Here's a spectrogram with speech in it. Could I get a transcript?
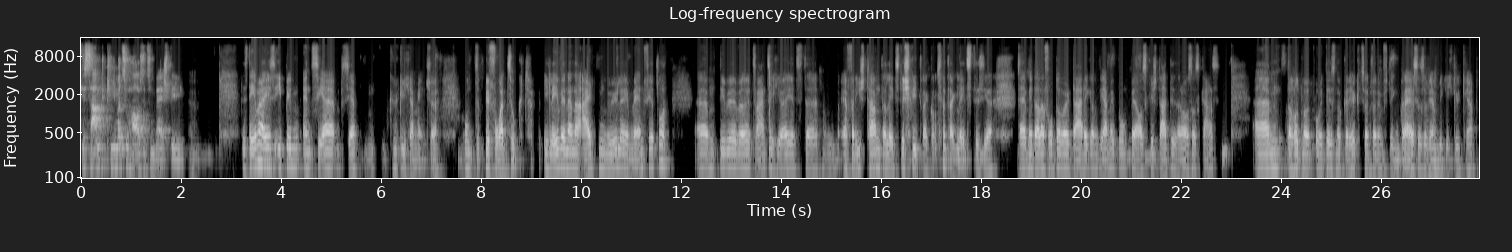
Gesamtklima zu Hause zum Beispiel. Das Thema ist, ich bin ein sehr, sehr glücklicher Mensch ja, und bevorzugt. Ich lebe in einer alten Mühle im Weinviertel, ähm, die wir über 20 Jahre jetzt äh, erfrischt haben. Der letzte Schritt war Gott sei Dank letztes Jahr äh, mit einer Photovoltaik und Wärmepumpe ausgestattet, raus aus Gas. Ähm, da hat man alles noch gekriegt zu einem vernünftigen Preis. Also wir haben wirklich Glück gehabt.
